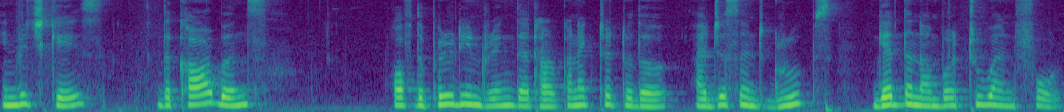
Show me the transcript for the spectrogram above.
in which case the carbons of the pyridine ring that are connected to the adjacent groups get the number 2 and 4.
